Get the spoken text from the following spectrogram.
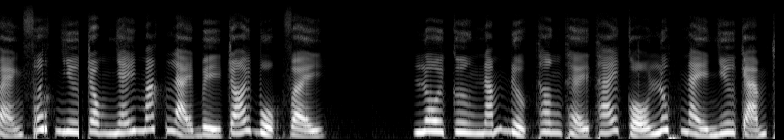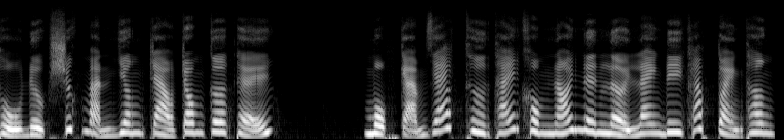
phản phức như trong nháy mắt lại bị trói buộc vậy. Lôi cương nắm được thân thể thái cổ lúc này như cảm thụ được sức mạnh dân trào trong cơ thể. Một cảm giác thư thái không nói nên lời lan đi khắp toàn thân.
